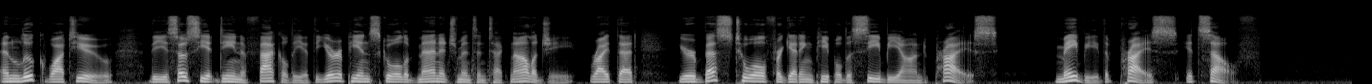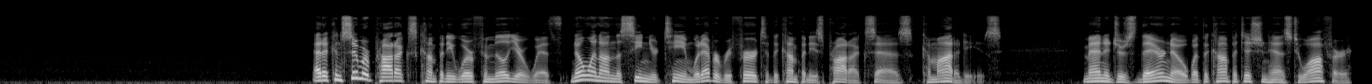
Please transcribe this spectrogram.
and Luc Wathieu, the associate dean of faculty at the European School of Management and Technology, write that your best tool for getting people to see beyond price may be the price itself. At a consumer products company we're familiar with, no one on the senior team would ever refer to the company's products as commodities. Managers there know what the competition has to offer,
